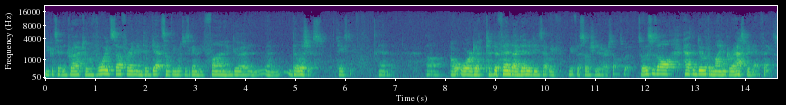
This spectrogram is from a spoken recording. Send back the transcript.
you could say the drive to avoid suffering and to get something which is going to be fun and good and, and delicious, tasty, and uh, or, or to, to, defend identities that we've we've associated ourselves with. So this is all has to do with the mind grasping at things.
